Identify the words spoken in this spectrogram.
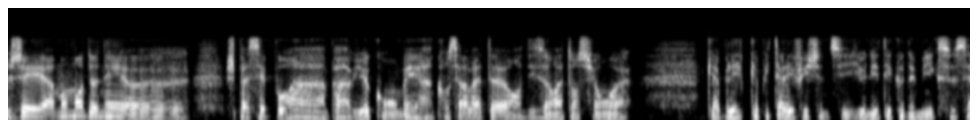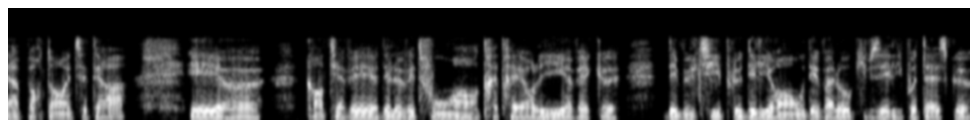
j'ai à un moment donné, euh, je passais pour un, pas un vieux con, mais un conservateur en disant attention, euh, capital efficiency, unit economics, c'est important, etc. Et euh, quand il y avait des levées de fonds en très très early avec euh, des multiples délirants ou des valos qui faisaient l'hypothèse que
